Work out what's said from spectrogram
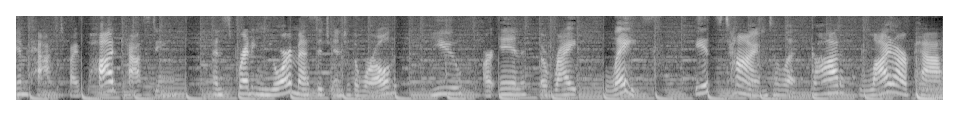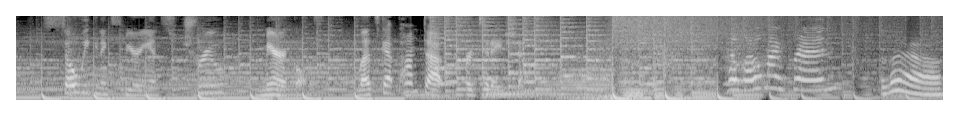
impact by podcasting and spreading your message into the world. You are in the right place. It's time to let God light our path so we can experience true miracles. Let's get pumped up for today's show. Hello, my friend. Hello.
